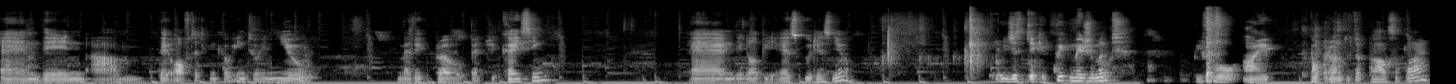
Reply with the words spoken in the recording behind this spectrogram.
and then um, thereafter it can go into a new Mavic Pro battery casing and it'll be as good as new. Let me just take a quick measurement before I pop it onto the power supply.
